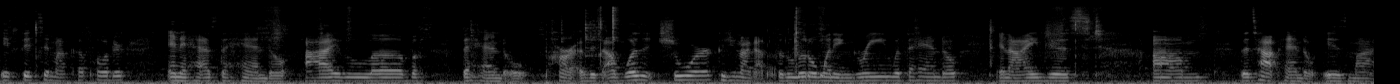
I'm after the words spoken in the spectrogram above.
it fits in my cup holder and it has the handle. I love the handle part of this. I wasn't sure because you know I got the little one in green with the handle and I just um the top handle is my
